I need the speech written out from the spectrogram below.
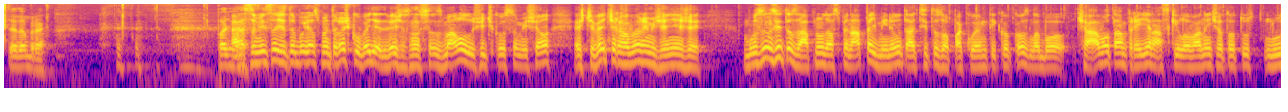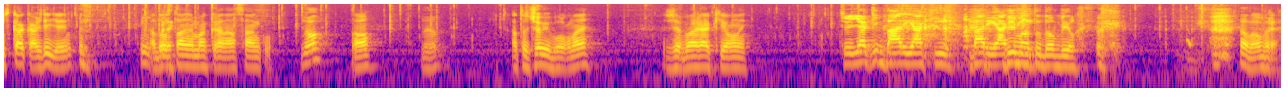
to je dobré. A Poďme. ja som myslel, že to budeš aspoň trošku vedieť, vieš, ja som s malou dušičkou som išiel. Ešte večer hovorím žene, že musím si to zapnúť aspoň na 5 minút, ať si to zopakujem, ty kokos, lebo Čávo tam príde naskilovaný, čo to tu lúska každý deň. A dostanem akorát na sánku. No, No. no. A to čo by bolo, ne? Že baraky oni. Čiže jaký bariaky, bariaky. By ma tu dobil. No dobre.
